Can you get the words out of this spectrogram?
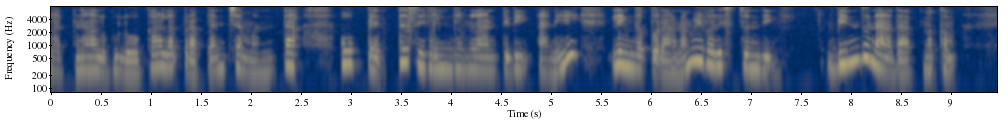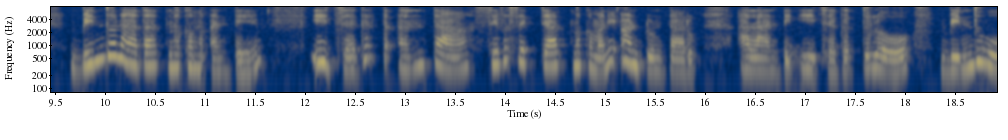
పద్నాలుగు లోకాల ప్రపంచమంతా ఓ పెద్ద శివలింగం లాంటిది అని లింగ పురాణం వివరిస్తుంది. బిందునాదాత్మకం. బిందునాదాత్మకం అంటే ఈ జగత్ అంతా శివశక్త్యాత్మకమని అంటుంటారు. అలాంటి ఈ జగత్తులో బిందువు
